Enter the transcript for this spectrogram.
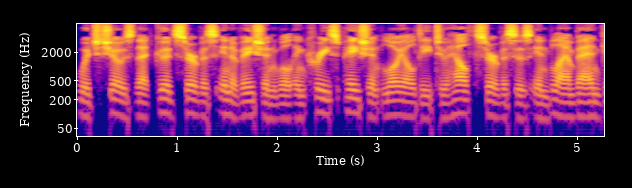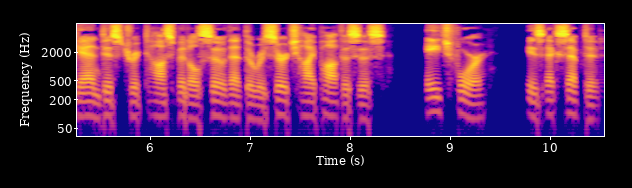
which shows that good service innovation will increase patient loyalty to health services in Blambangan District Hospital so that the research hypothesis, H4, is accepted.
